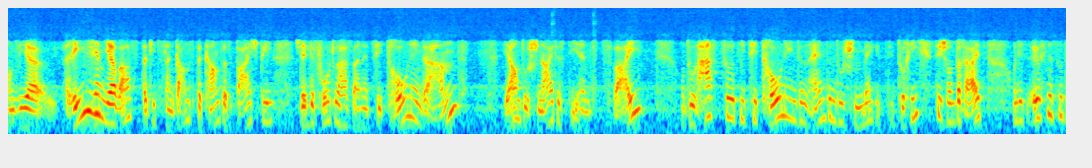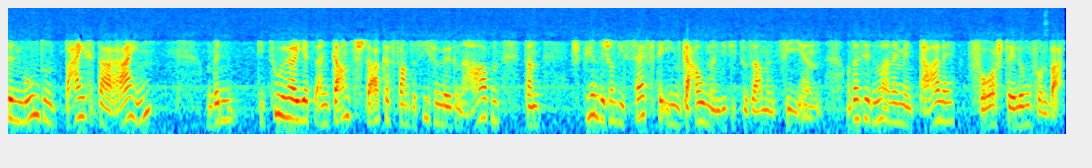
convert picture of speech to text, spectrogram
Und wir riechen ja was, da gibt es ein ganz bekanntes Beispiel. Stell dir vor, du hast eine Zitrone in der Hand, ja, und du schneidest die in zwei und du hast so die Zitrone in den Händen, du du riechst sie schon bereits und jetzt öffnest du den Mund und beißt da rein. Und wenn die Zuhörer jetzt ein ganz starkes Fantasievermögen haben, dann spüren sie schon die Säfte im Gaumen, die sich zusammenziehen. Und das ist nur eine mentale Vorstellung von was.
